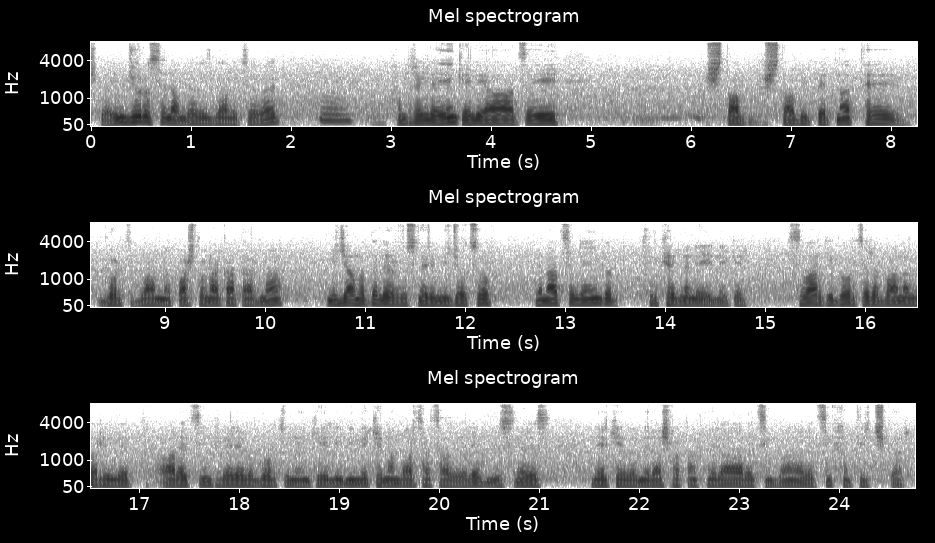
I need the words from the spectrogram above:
չկա։ Իմ ջուրս էլ անդեղից գալուց եղել։ Խնդրել էինք էլի ԱԱՑ-ի շտաբ շտաբի պետնա թե գործ բաննա, պաշտոնակատարնա միջամտել էր ռուսների միջոցով գնացել էինք որ թուրքերն էլ էին եկել սվարկի գործերը բանը լրիվ այդ արեցինք վերևը գործ ունենք էլի մի մեքենան բարձացավ վերև մյուսներս ներքևը մեր աշխատանքները արեցինք բան արեցինք խնդիր չկար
